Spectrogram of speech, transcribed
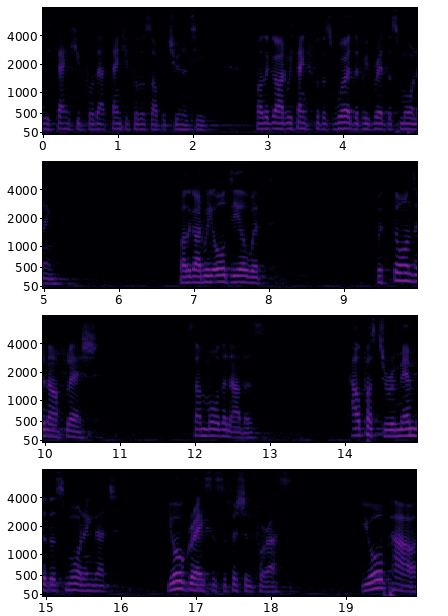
We thank you for that. Thank you for this opportunity. Father God, we thank you for this word that we've read this morning. Father God, we all deal with, with thorns in our flesh, some more than others. Help us to remember this morning that your grace is sufficient for us. Your power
